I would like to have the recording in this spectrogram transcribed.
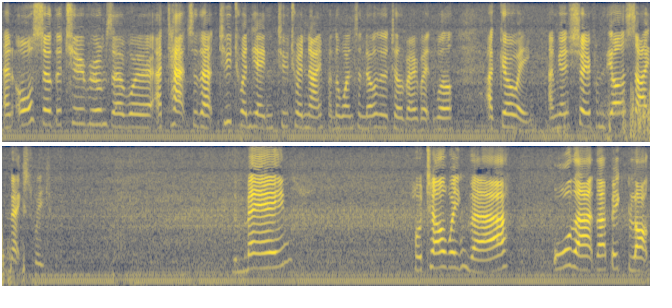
and also the two rooms that were attached to that 228 and 229 from the ones in Northern Hotel very well are going. I'm going to show you from the other side next week. The main hotel wing there all that, that big block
